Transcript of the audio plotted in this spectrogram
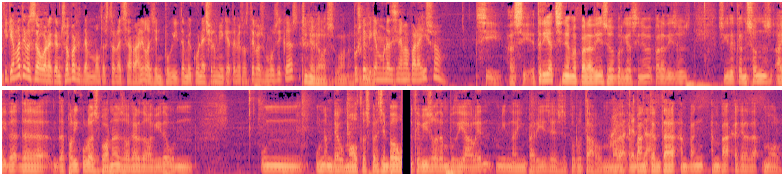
Fiquem la teva segona cançó perquè tenim molta estona xerrant i la gent pugui també conèixer una miqueta més les teves músiques. quina era la segona? Vols que fiquem una de Cinema Paraíso? Sí, ah, sí, he triat Cinema Paradiso perquè el Cinema Paradiso o sigui, de cançons ai, de, de, de pel·lícules bones al llarg de la vida un, un, un en veu moltes. Per exemple alguna que he vist la d'en Woody Allen Midnight in Paris és brutal. Em, Ai, va, em va encantar. em va, em va agradar molt.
